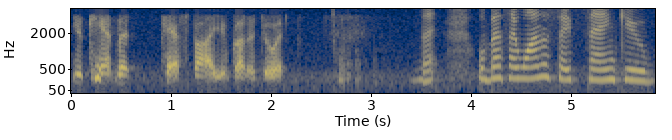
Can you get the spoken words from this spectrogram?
you can't let pass by. You've got to do it. Well, Bess, I want to say thank you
